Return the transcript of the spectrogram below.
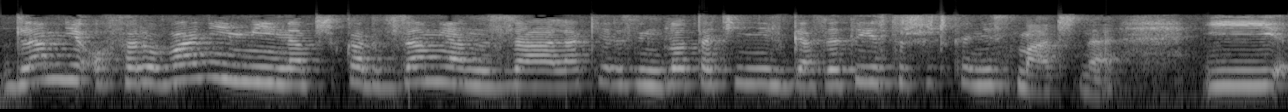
Dla mnie oferowanie mi na przykład w zamian za lakier z Inglota cieni z gazety jest troszeczkę niesmaczne. I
